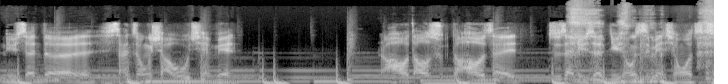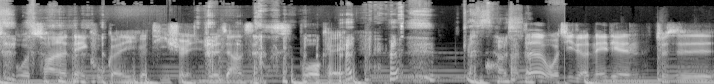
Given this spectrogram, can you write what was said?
女生的山中小屋前面，然后到处，然后在就是在女生女同事面前，我只我穿了内裤跟一个 T 恤，你觉得这样子不 OK？反正我记得那天就是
